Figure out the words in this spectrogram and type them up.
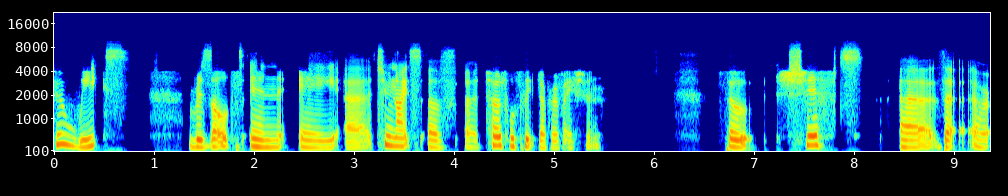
two weeks results in a uh, two nights of uh, total sleep deprivation. So shifts uh, that are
